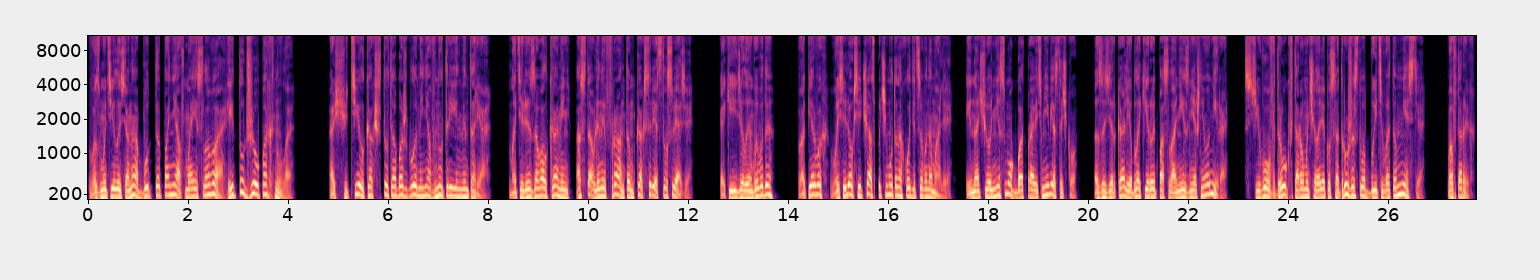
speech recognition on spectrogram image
Возмутилась она, будто поняв мои слова, и тут же упорхнула. Ощутил, как что-то обожгло меня внутри инвентаря. Материализовал камень, оставленный франтом как средство связи. Какие делаем выводы? Во-первых, Василек сейчас почему-то находится в аномалии. Иначе он не смог бы отправить мне весточку. А зазеркалье блокирует послание из внешнего мира. С чего вдруг второму человеку Содружества быть в этом месте? Во-вторых,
